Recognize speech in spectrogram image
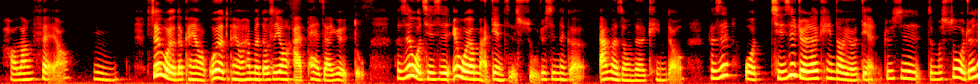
好浪费哦，嗯。所以我有的朋友，我有的朋友他们都是用 iPad 在阅读，可是我其实因为我有买电子书，就是那个 Amazon 的 Kindle，可是我其实觉得 Kindle 有点就是怎么说，我觉得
